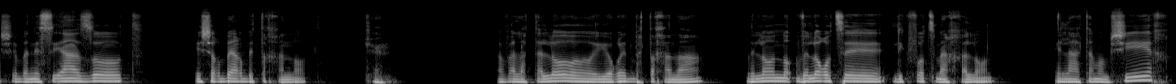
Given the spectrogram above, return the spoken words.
שבנסיעה הזאת יש הרבה הרבה תחנות. כן. אבל אתה לא יורד בתחנה ולא, ולא רוצה לקפוץ מהחלון, אלא אתה ממשיך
